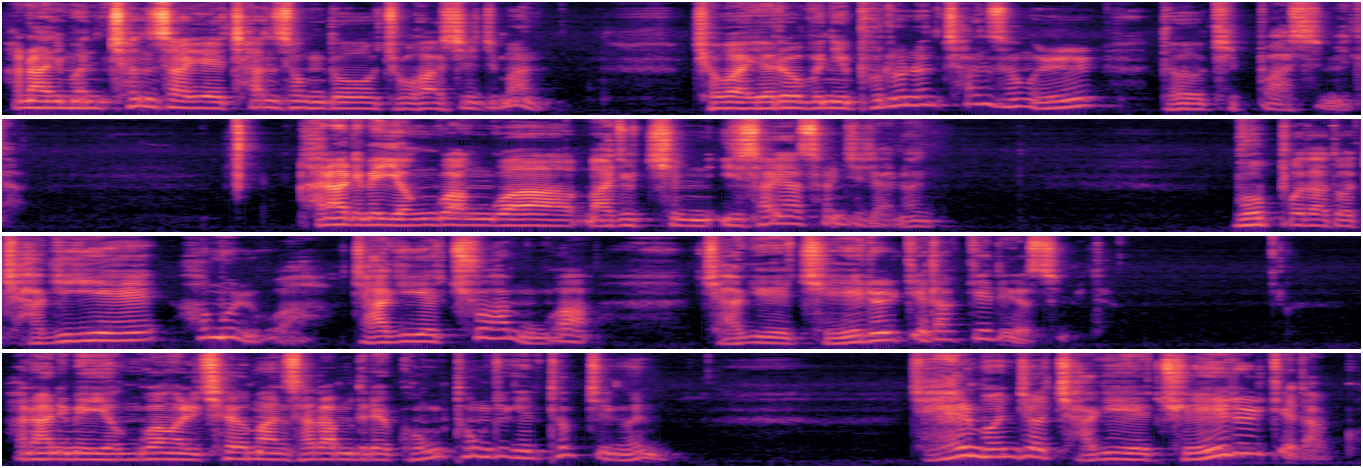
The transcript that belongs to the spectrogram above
하나님은 천사의 찬송도 좋아하시지만 저와 여러분이 부르는 찬송을 더 기뻐하십니다. 하나님의 영광과 마주친 이사야 선지자는 무엇보다도 자기의 허물과 자기의 추함과 자기의 죄를 깨닫게 되었습니다. 하나님의 영광을 체험한 사람들의 공통적인 특징은 제일 먼저 자기의 죄를 깨닫고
